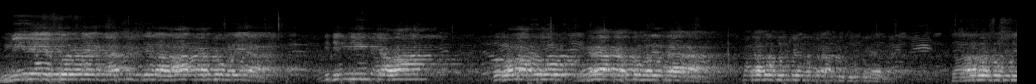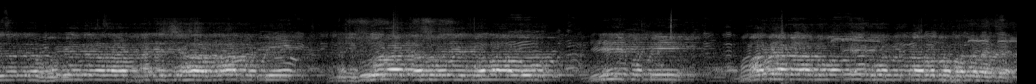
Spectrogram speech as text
विजय सोरडे नाशिक जिल्हा लाल कास्टोमध्ये नितीन चव्हाण कोल्हापूर निळ्या कास्टोमध्ये तयार चालू कुस्तीनंतर आपली आहे. चालू गोष्टीनंतर भूपेंद्र राय ठाणे शहर लालपट्टी आणि सूरज असोले कोल्हापूर निळी पट्टी क्रमांक एक आहे.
